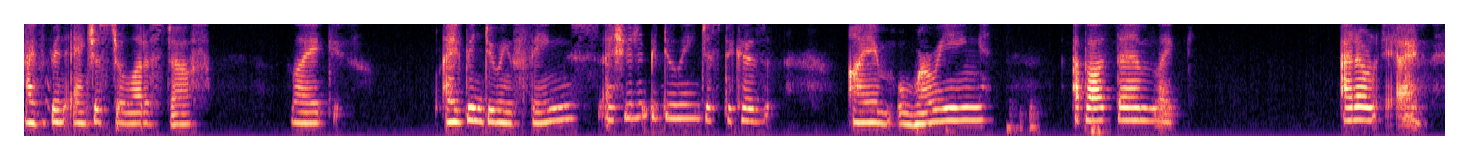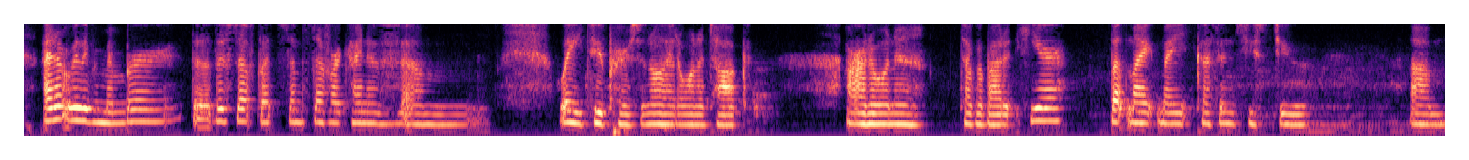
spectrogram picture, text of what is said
I've been anxious to a lot of stuff like I've been doing things I shouldn't be doing just because I am worrying about them like I don't I I don't really remember the other stuff but some stuff are kind of um way too personal. I don't want to talk, or I don't want to talk about it here. But my my cousins used to um,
